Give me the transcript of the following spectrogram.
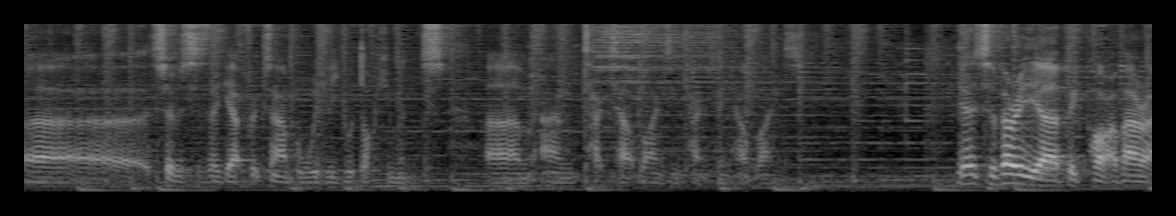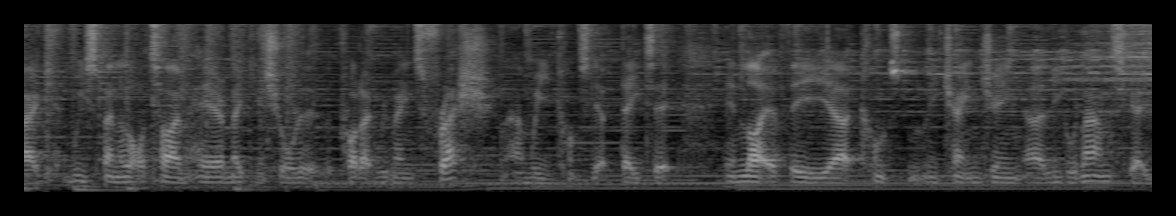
uh, services they get, for example, with legal documents um, and tax helplines and counselling helplines. Yeah, it's a very uh, big part of our ag. We spend a lot of time here making sure that the product remains fresh and we constantly update it in light of the uh, constantly changing uh, legal landscape.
